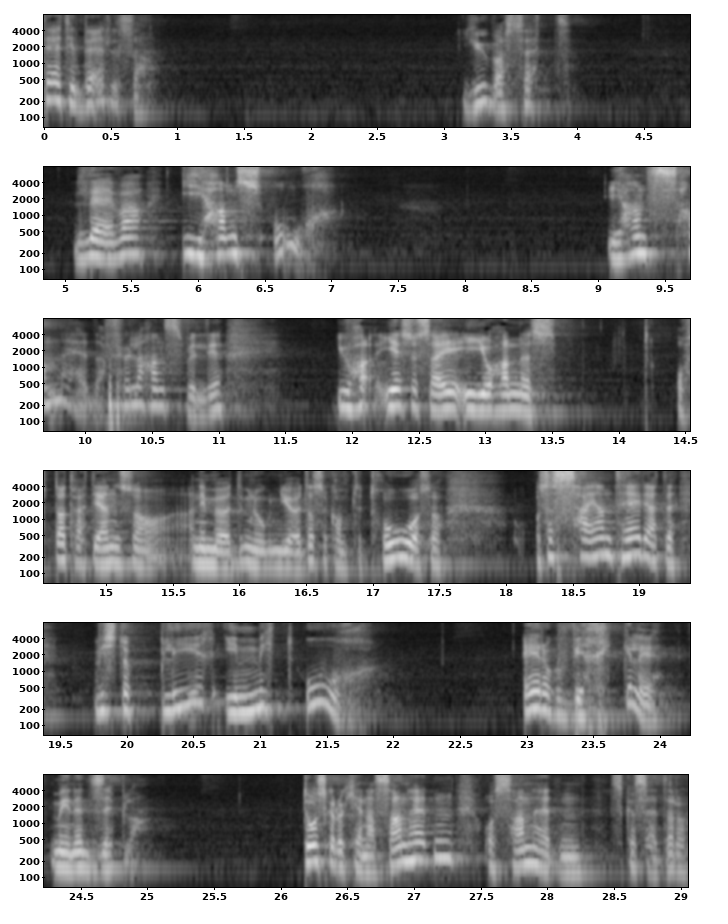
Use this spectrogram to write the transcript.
Det er tilbedelse. Dypest sett. Leve i Hans ord. I Hans sannheter. Følge Hans vilje. Jesus sier i Johannes 8,31 så han i møte med noen jøder som kom til tro. Og så, og så sier han til dem at hvis dere blir i mitt ord, er dere virkelig mine disipler. Da skal dere kjenne sannheten, og sannheten skal sette dere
